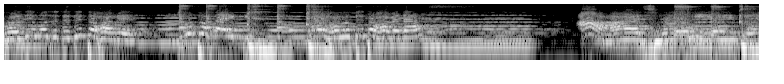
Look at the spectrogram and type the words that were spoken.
হলদি মজুতে দিতে হবে। ছোট তাই কি? তাই হলুদ দিতে হবে না? আজ রহিবে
